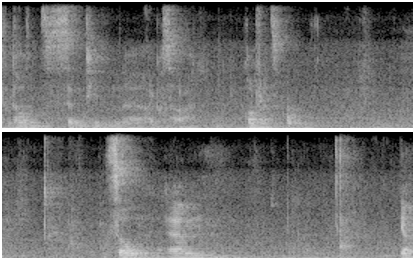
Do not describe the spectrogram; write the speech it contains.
2017 ICOSSAR conference. So, um, yeah,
